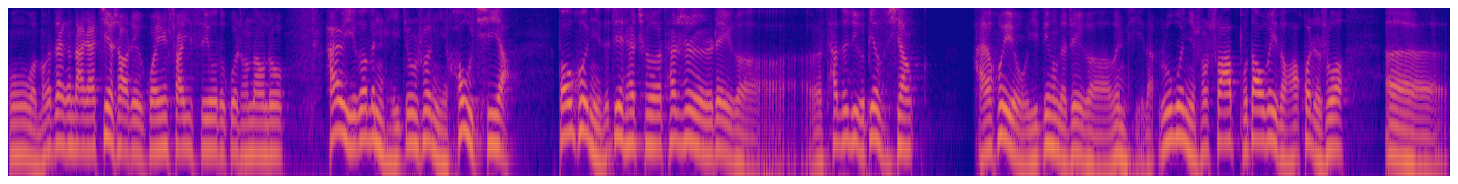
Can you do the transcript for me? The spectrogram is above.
嗯我们在跟大家介绍这个关于刷 ECU 的过程当中，还有一个问题就是说你后期呀。包括你的这台车，它是这个它的这个变速箱还会有一定的这个问题的。如果你说刷不到位的话，或者说呃，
